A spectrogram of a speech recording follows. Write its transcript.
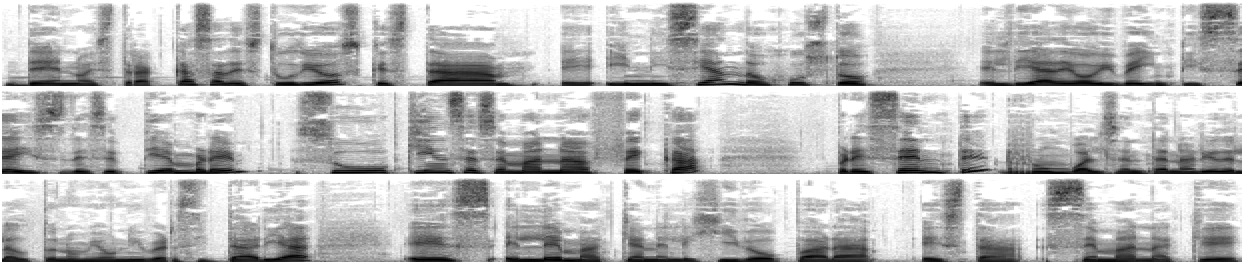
de nuestra Casa de Estudios que está eh, iniciando justo el día de hoy, 26 de septiembre, su 15 semana FECA presente rumbo al centenario de la autonomía universitaria es el lema que han elegido para esta semana que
